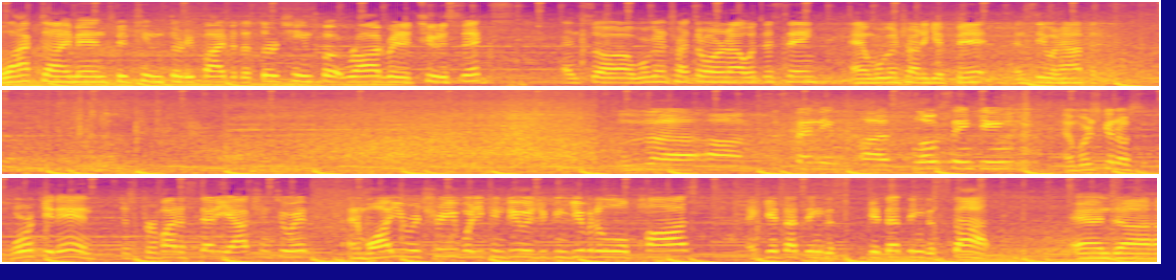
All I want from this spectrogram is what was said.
Black Diamond 15 to 35 with a 13 foot rod rated two to six. And so uh, we're gonna try throwing it out with this thing and we're gonna try to get bit and see what happens. A um, suspending, uh, slow sinking, and we're just gonna work it in, just provide a steady action to it. And while you retrieve, what you can do is you can give it a little pause and get that thing to get that thing to stop. And uh,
